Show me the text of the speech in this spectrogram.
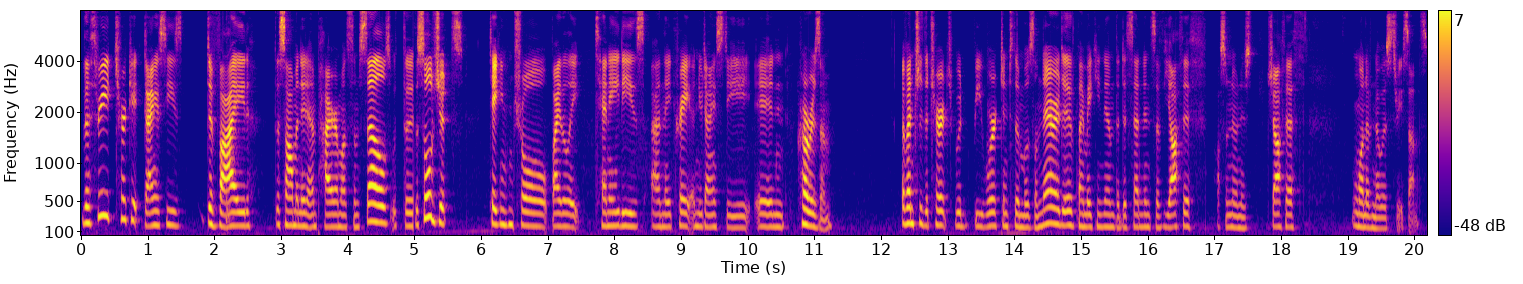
The three Turkic dynasties divide the Samanid Empire amongst themselves, with the, the Seljuks taking control by the late 1080s, and they create a new dynasty in Khwarezm. Eventually, the church would be worked into the Muslim narrative by making them the descendants of Yathif, also known as Japheth, one of Noah's three sons.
